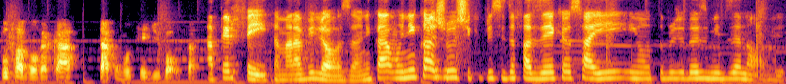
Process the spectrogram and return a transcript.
por favor, Cacá, tá com você de volta. Tá perfeita, maravilhosa. O único, o único ajuste que precisa fazer é que eu saí em outubro de 2019.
